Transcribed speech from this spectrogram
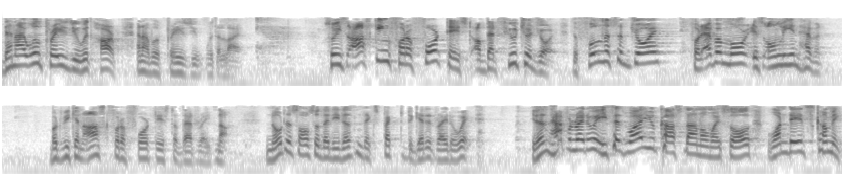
Then I will praise you with harp, and I will praise you with a lyre. So He's asking for a foretaste of that future joy. The fullness of joy forevermore is only in heaven. But we can ask for a foretaste of that right now. Notice also that He doesn't expect to get it right away. It doesn't happen right away. He says, Why are you cast down, O my soul? One day it's coming.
